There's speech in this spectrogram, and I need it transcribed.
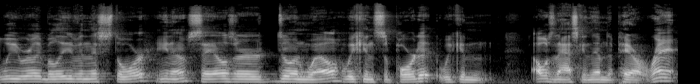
we really believe in this store. You know, sales are doing well. We can support it. We can. I wasn't asking them to pay our rent.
